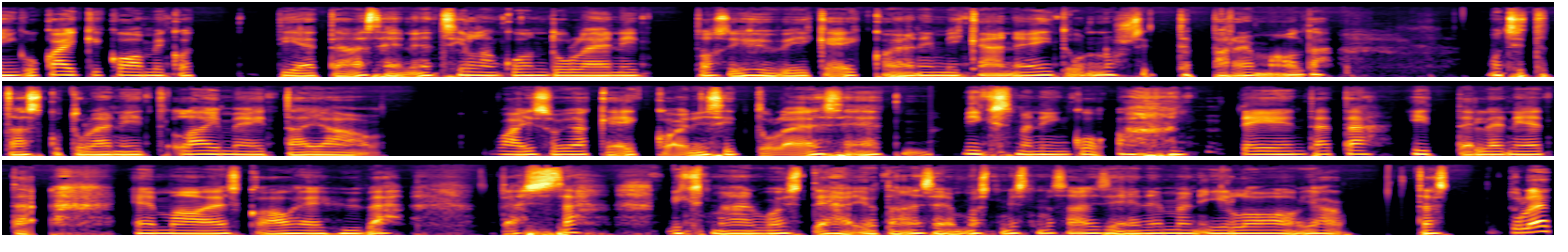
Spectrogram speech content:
niin kuin kaikki koomikot tietää sen, että silloin kun tulee niin tosi hyviä keikkoja, niin mikään ei tunnu sitten paremmalta – mutta sitten taas kun tulee niitä laimeita ja vaisuja keikkoja, niin sitten tulee se, että miksi mä niinku teen tätä itselleni, että en mä ole edes kauhean hyvä tässä. Miksi mä en voisi tehdä jotain semmoista, mistä mä saisin enemmän iloa. Ja tästä tulee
